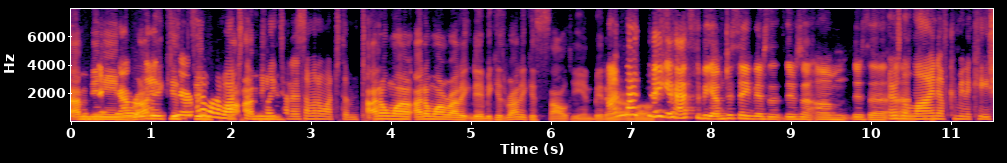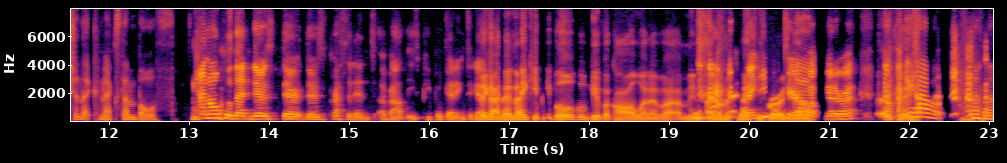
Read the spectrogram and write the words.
I mean, Met Gala last Roddick is year. I don't want to watch I them play mean, tennis. I want to watch them talk. I don't want. I don't want Roddick there because Roddick is salty and bitter. I'm not about- saying it has to be. I'm just saying there's a there's a um there's a There's a uh, line of communication that connects them both. And also that there's there there's precedent about these people getting together. They got their Nike people who give a call, whatever. I mean, I don't know if Nike, Nike will burned down. about Federer. We have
